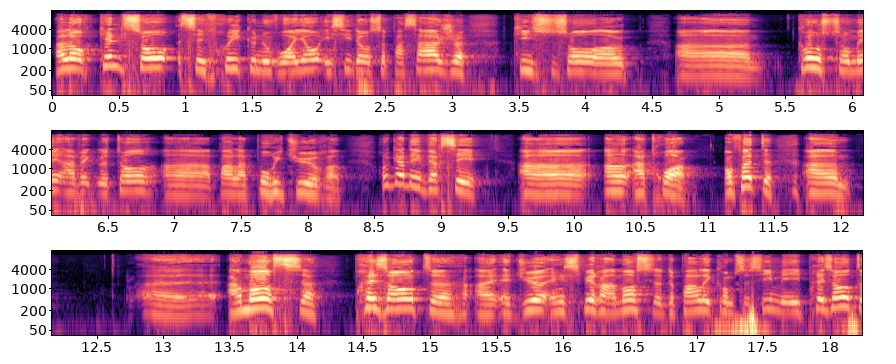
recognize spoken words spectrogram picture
Alors, quels sont ces fruits que nous voyons ici dans ce passage qui se sont euh, euh, consommés avec le temps euh, par la pourriture? Regardez versets 1 à 3. En fait, Amos présente, euh, et Dieu inspire Amos de parler comme ceci, mais il présente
